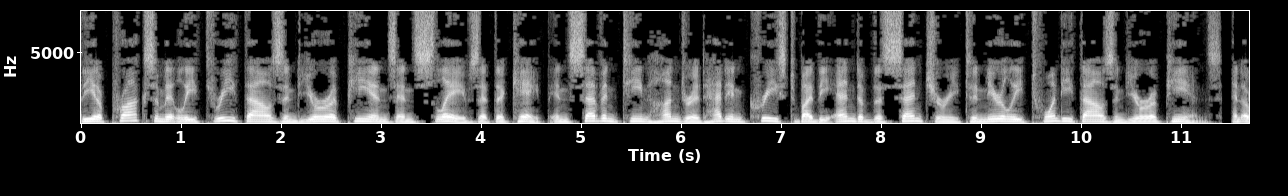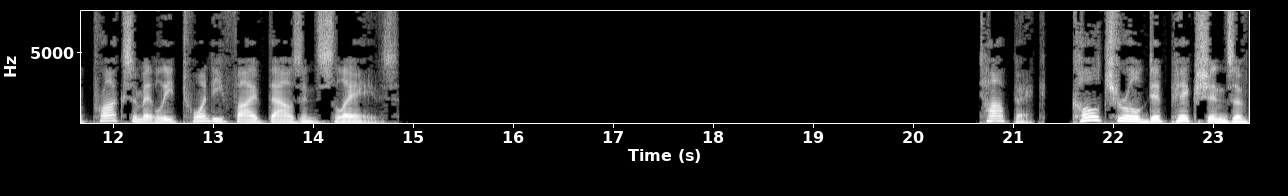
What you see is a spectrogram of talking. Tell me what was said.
The approximately 3,000 Europeans and slaves at the Cape in 1700 had increased by the end of the century to nearly 20,000 Europeans, and approximately 25,000 slaves. Topic: Cultural depictions of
